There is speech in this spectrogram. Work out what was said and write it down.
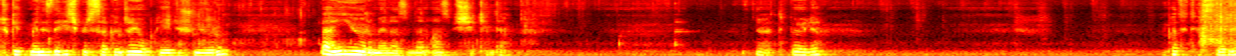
tüketmenizde hiçbir sakınca yok diye düşünüyorum. Ben yiyorum en azından az bir şekilde. Evet böyle patatesleri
